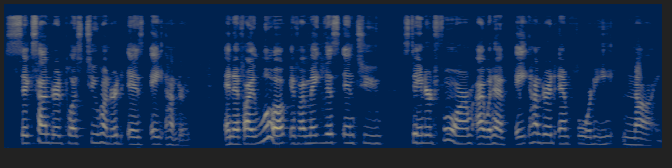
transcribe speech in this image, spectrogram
600 plus 200 is 800. And if I look, if I make this into standard form, I would have 849.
